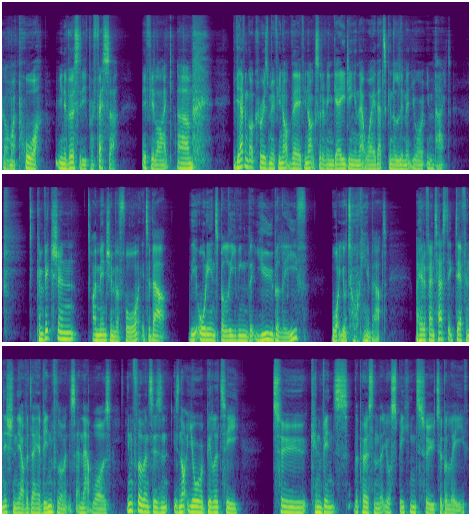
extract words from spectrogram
God, my poor university professor, if you like. Um, if you haven't got charisma, if you're not there, if you're not sort of engaging in that way, that's going to limit your impact. Conviction, I mentioned before, it's about the audience believing that you believe what you're talking about. I heard a fantastic definition the other day of influence, and that was influence isn't, is not your ability to convince the person that you're speaking to to believe.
